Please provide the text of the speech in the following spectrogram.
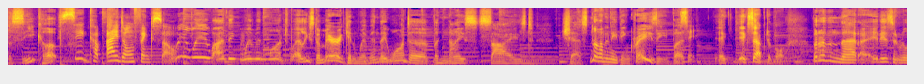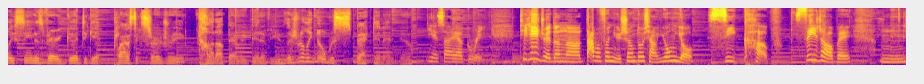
a C cup. C cup? I don't think so. Really? I think women want, well, at least American women, they want a, a nice sized chest. Not anything crazy, but See. acceptable. But other than that, it isn't really seen as very good to get plastic surgery, cut up every bit of you. There's really no respect in it, you know? Yes, I agree. TJ 觉得呢，大部分女生都想拥有 C cup C 罩杯。嗯，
